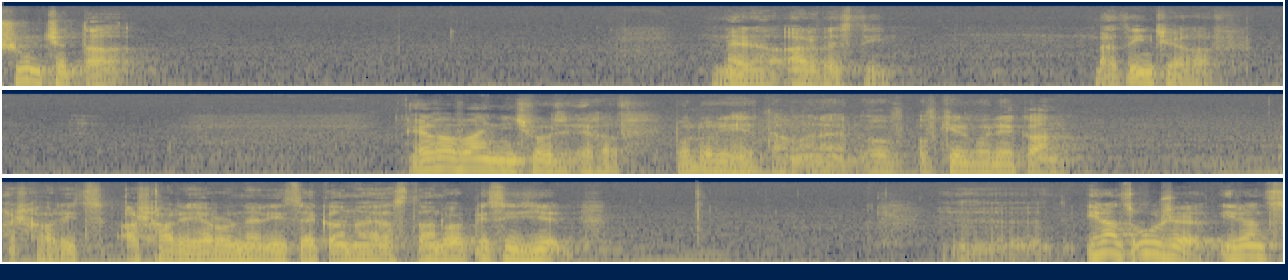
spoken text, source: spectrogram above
շունչը տա մեր արվեստին։ Բայց ինչ եղավ։ Եղավ այն ինչ որ եղավ բոլորի հետ համանան, ով ովքեր որ եկան աշխարից, աշխարհի հերոներից եկան Հայաստան, որպեսի իրանց ուժը, իրանց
